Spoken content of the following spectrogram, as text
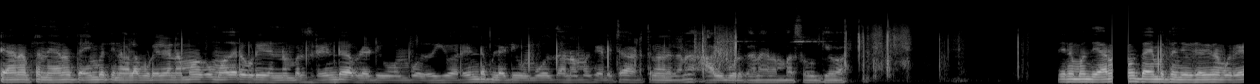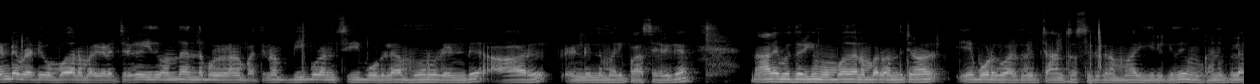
டேன் ஆப்ஷன் இரநூத்தி ஐம்பத்தி நாலு போர்டில் நமக்கு முதல் கூடிய ரெண்டு நம்பர்ஸ் ரெண்டு அபிலிட்டி ஒம்பது. ஓகேவா ரெண்டு அபிலிட்டி ஒம்பது தான் நமக்கு கிடைச்சா அடுத்த நாளுக்கான ஆல் போர்டுக்கான நம்பர்ஸ் ஓகேவா இது நம்ம வந்து இரநூத்தி நூற்றி ஐம்பத்தஞ்சு வரைக்கும் நமக்கு ரெண்டு விளையாட்டி ஒம்பதாம் நம்பர் கிடச்சிருக்கு. இது வந்து எந்த போர்டுலாம் பார்த்தீங்கன்னா பி போர்டு அண்ட் சி போர்டில் மூணு ரெண்டு ஆறு ரெண்டு இந்த மாதிரி பாஸ் ஆகிருக்கு நாளை பொறுத்த வரைக்கும் ஒம்பதாம் நம்பர் வந்துச்சுன்னா ஏ போர்டுக்கு வரதுக்கு சான்சஸ் இருக்கிற மாதிரி இருக்குது. உங்கள் கணிப்பில்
